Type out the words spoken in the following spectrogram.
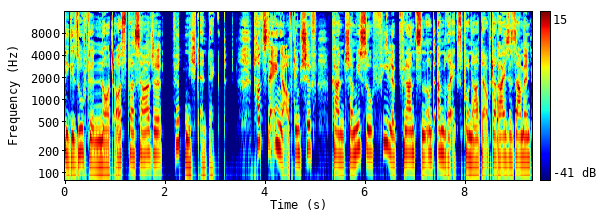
Die gesuchte Nordostpassage wird nicht entdeckt. Trotz der Enge auf dem Schiff kann Chamisso viele Pflanzen und andere Exponate auf der Reise sammeln,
